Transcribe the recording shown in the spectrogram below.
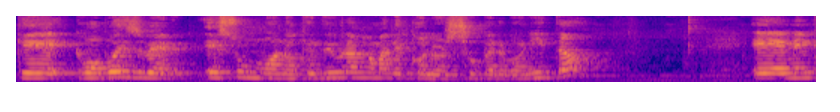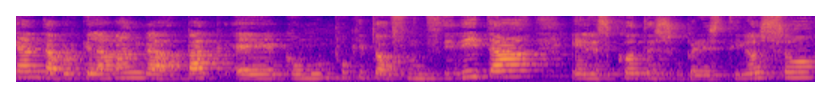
que como podéis ver es un mono que tiene una gama de color súper bonita eh, me encanta porque la manga va eh, como un poquito fruncidita, el escote es súper estiloso,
